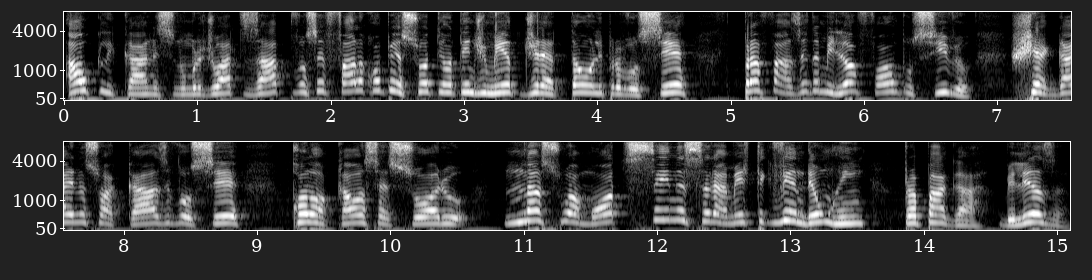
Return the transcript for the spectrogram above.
ao clicar nesse número de WhatsApp, você fala com a pessoa, tem um atendimento diretão ali para você, para fazer da melhor forma possível, chegar aí na sua casa e você colocar o acessório na sua moto sem necessariamente ter que vender um rim para pagar, beleza?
